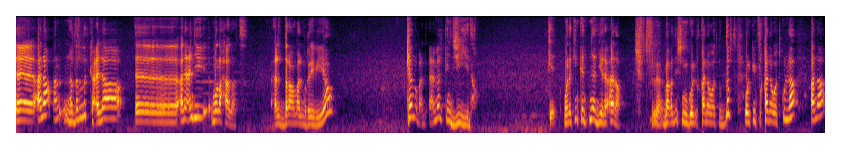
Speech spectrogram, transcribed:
آه، أنا نهضر لك على آه، أنا عندي ملاحظات على الدراما المغربية. كانوا بعض الأعمال كانت جيدة. ولكن كانت نادرة. أنا شفت في ما غاديش نقول القنوات بالضبط ولكن في القنوات كلها أنا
